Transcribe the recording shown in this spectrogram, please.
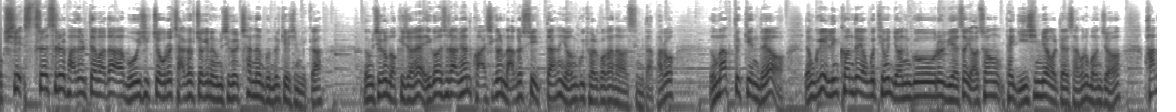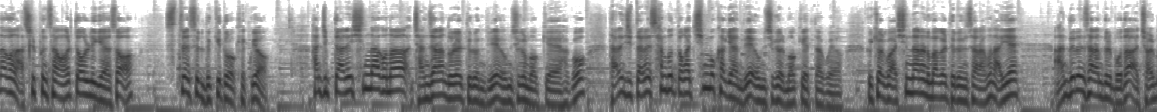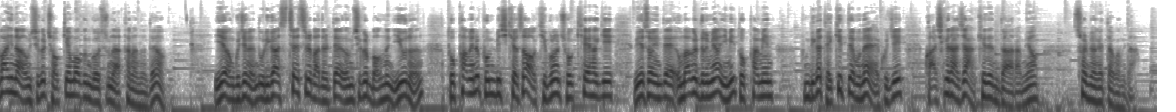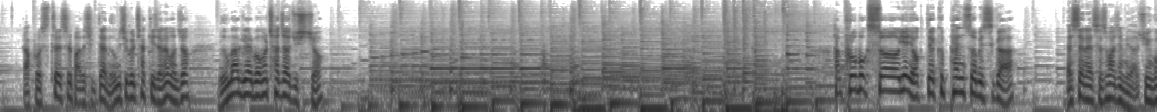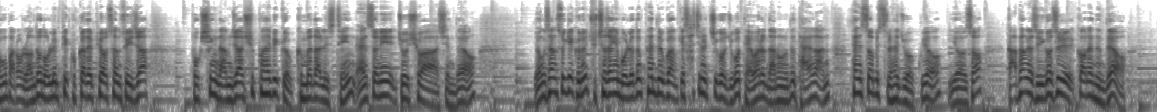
혹시 스트레스를 받을 때마다 무의식적으로 자극적인 음식을 찾는 분들 계십니까? 음식을 먹기 전에 이것을 하면 과식을 막을 수 있다는 연구 결과가 나왔습니다. 바로 음악 듣기인데요. 영국의 링컨대 연구팀은 연구를 위해서 여성 120명을 대상으로 먼저 화나거나 슬픈 상황을 떠올리게 해서 스트레스를 느끼도록 했고요. 한 집단은 신나거나 잔잔한 노래를 들은 뒤에 음식을 먹게 하고 다른 집단은 3분 동안 침묵하게 한 뒤에 음식을 먹게 했다고요. 그 결과 신나는 음악을 들은 사람은 아예 안 들은 사람들보다 절반이나 음식을 적게 먹은 것으로 나타났는데요. 이 연구진은 우리가 스트레스를 받을 때 음식을 먹는 이유는 도파민을 분비시켜서 기분을 좋게 하기 위해서인데 음악을 들으면 이미 도파민 분비가 됐기 때문에 굳이 과식을 하지 않게 된다라며 설명했다고 합니다. 앞으로 스트레스를 받으실 땐 음식을 찾기 전에 먼저 음악 앨범을 찾아주시죠. 한 프로복서의 역대급 팬 서비스가 SNS에서 화제입니다. 주인공은 바로 런던 올림픽 국가대표 선수이자 복싱 남자 슈퍼 헤비급 금메달리스트인 앤서니 조슈아 씨인데요. 영상 속에 그는 주차장에 몰려든 팬들과 함께 사진을 찍어주고 대화를 나누는 등 다양한 팬 서비스를 해주었고요. 이어서 가방에서 이것을 꺼냈는데요.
